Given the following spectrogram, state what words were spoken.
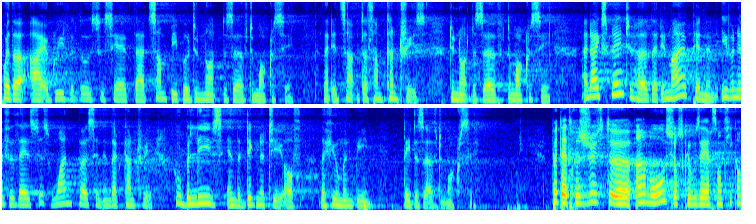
whether I agreed with those who said that some people do not deserve democracy, that, in some, that some countries do not deserve democracy. And I explained to her that, in my opinion, even if there's just one person in that country who believes in the dignity of the human being, they deserve democracy. Peut-être juste euh, un mot sur ce que vous avez ressenti quand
